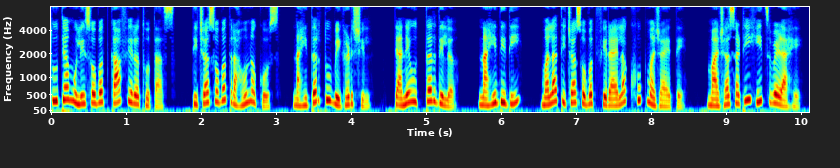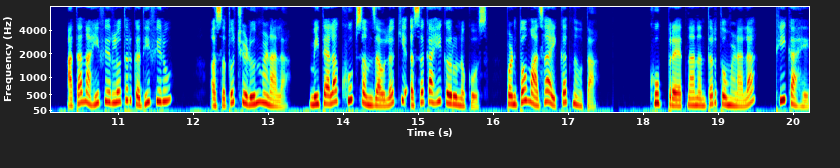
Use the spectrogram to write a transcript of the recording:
तू त्या मुलीसोबत का फिरत होतास? तिच्यासोबत राहू नकोस नाहीतर तू बिघडशील. त्याने उत्तर दिलं नाही दिदी मला तिच्यासोबत फिरायला खूप मजा येते. माझ्यासाठी हीच वेळ आहे. आता नाही फिरलो तर कधी फिरू? असं तो चिडून म्हणाला. मी त्याला खूप समजावलं की असं काही करू नकोस पण तो माझं ऐकत नव्हता. खूप प्रयत्नानंतर तो म्हणाला ठीक आहे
